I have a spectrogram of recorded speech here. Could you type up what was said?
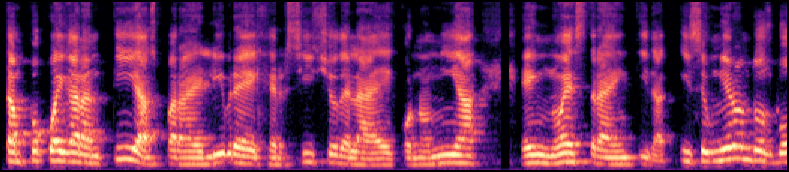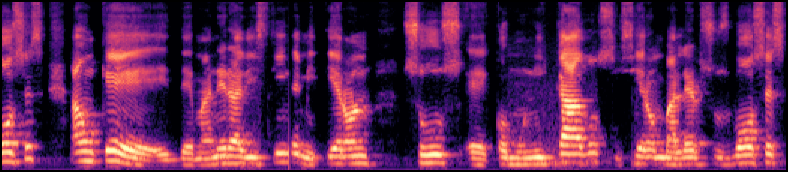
tampoco hay garantías para el libre ejercicio de la economía en nuestra entidad. Y se unieron dos voces, aunque de manera distinta emitieron sus eh, comunicados, hicieron valer sus voces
